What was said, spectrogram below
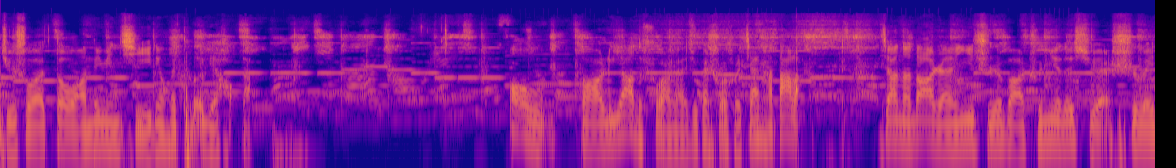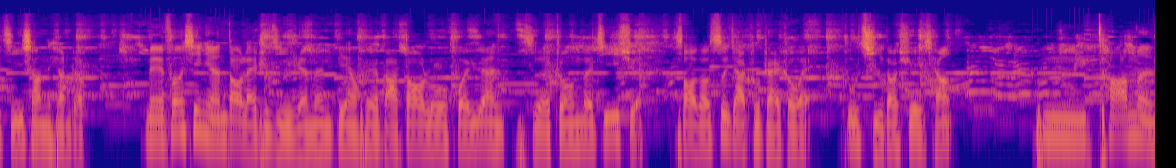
据说斗王的运气一定会特别好的。澳大利亚的说完了，就该说说加拿大了。加拿大人一直把春节的雪视为吉祥的象征。每逢新年到来之际，人们便会把道路或院子中的积雪扫到自家住宅周围，筑起一道雪墙。嗯，他们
